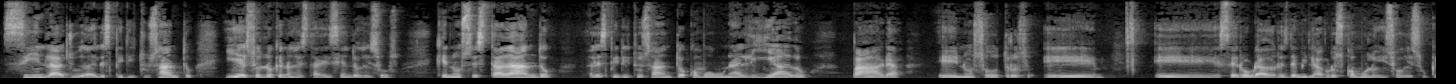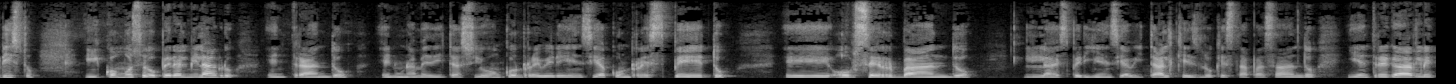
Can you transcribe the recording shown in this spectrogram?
sin la ayuda del Espíritu Santo. Y eso es lo que nos está diciendo Jesús, que nos está dando al Espíritu Santo como un aliado para eh, nosotros eh, eh, ser obradores de milagros como lo hizo Jesucristo. ¿Y cómo se opera el milagro? Entrando en una meditación con reverencia, con respeto, observando la experiencia vital, qué es lo que está pasando, y entregarle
